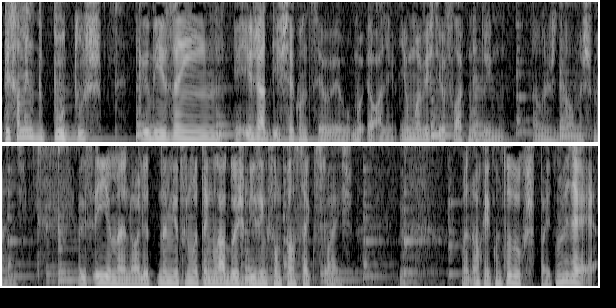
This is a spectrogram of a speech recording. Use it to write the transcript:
principalmente de putos que dizem. Eu já, isto aconteceu. Eu, eu, olha, eu uma vez estive a falar com o meu primo há, uns, há umas semanas eu disse, ia mano, olha, na minha turma tenho lá dois que dizem que são pansexuais. Mano, ok, com todo o respeito. Vez é,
